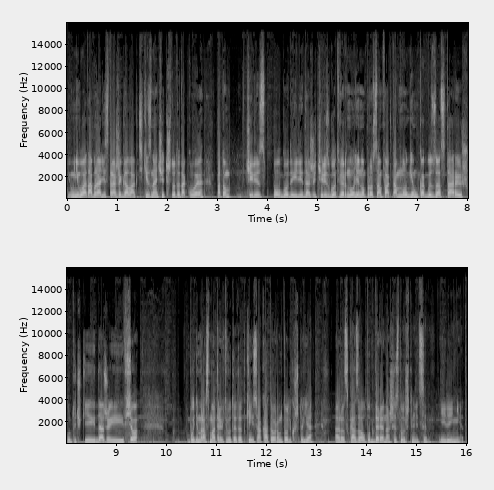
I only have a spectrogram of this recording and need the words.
у него отобрали «Стражи Галактики», значит, что-то такое. Потом через полгода или даже через год вернули, но просто сам факт. А многим как бы за старые шуточки даже и все. Будем рассматривать вот этот кейс, о котором только что я рассказал, благодаря нашей слушательнице, или нет?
